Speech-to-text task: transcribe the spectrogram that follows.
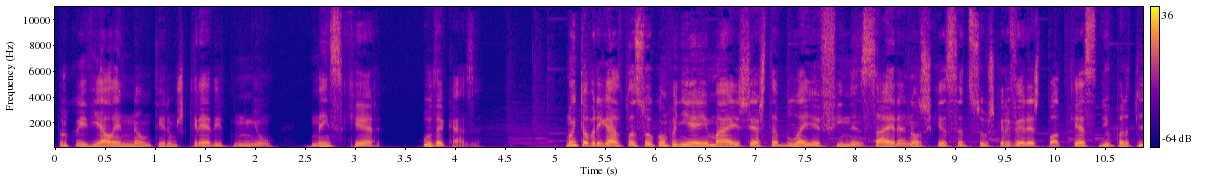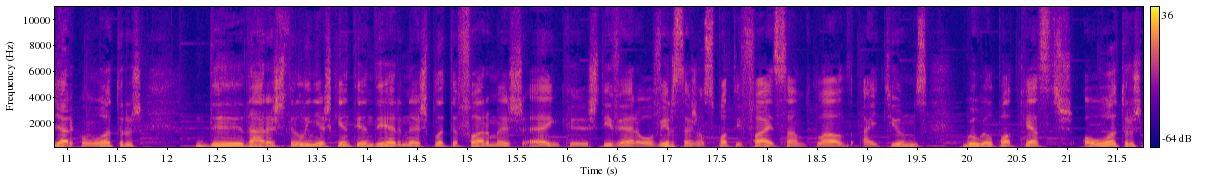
Porque o ideal é não termos crédito nenhum, nem sequer o da casa. Muito obrigado pela sua companhia em mais esta boleia financeira. Não se esqueça de subscrever este podcast, de o partilhar com outros, de dar as estrelinhas que entender nas plataformas em que estiver a ouvir, sejam Spotify, SoundCloud, iTunes, Google Podcasts ou outros.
